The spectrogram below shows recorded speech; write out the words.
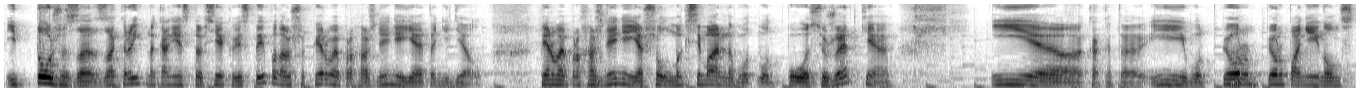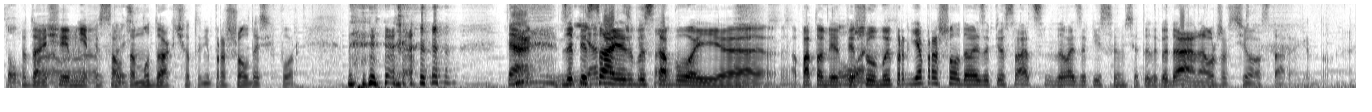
и тоже за, закрыть наконец-то все квесты, потому что первое прохождение я это не делал. Первое прохождение я шел максимально вот, вот по сюжетке, и э, как это, и вот пер, а. пер по ней нон-стоп. Ну да, еще и мне а, писал, есть... там мудак что-то не прошел до сих пор. Так, записались бы с тобой, э, а потом я пишу, мы, я прошел, давай записаться, давай записываемся. Ты такой, да, она уже все старая гандония.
